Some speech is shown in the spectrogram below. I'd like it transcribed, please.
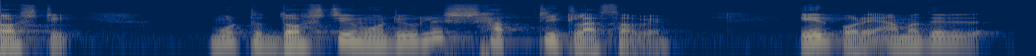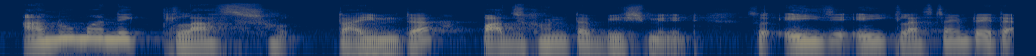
দশটি। মোট দশটি মডিউলে সাতটি ক্লাস হবে। এরপরে আমাদের আনুমানিক ক্লাস টাইমটা পাঁচ ঘণ্টা বিশ মিনিট সো এই যে এই ক্লাস টাইমটা এটা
